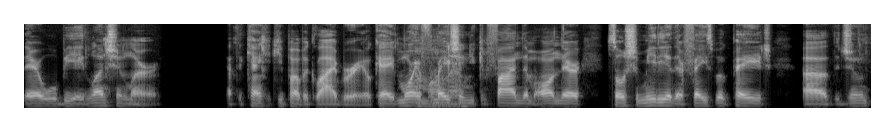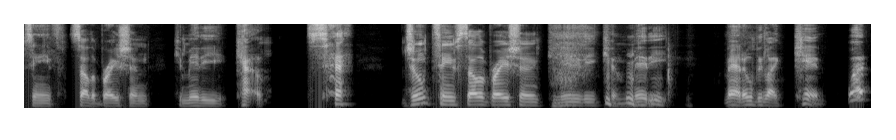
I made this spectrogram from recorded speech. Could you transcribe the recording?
there will be a lunch and learn at the Kankakee Public Library. Okay, more Come information you can find them on their social media, their Facebook page, uh, the Juneteenth celebration committee. Ca- Juneteenth celebration community committee. Man, it would be like Ken. What?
